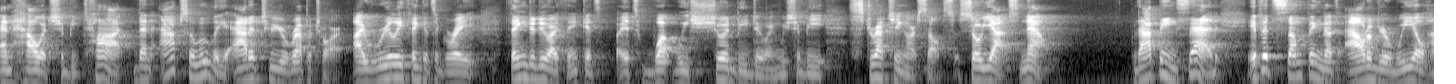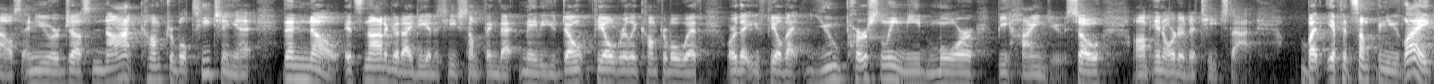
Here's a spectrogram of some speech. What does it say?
and how it should be taught, then absolutely add it to your repertoire. I really think it's a great thing to do. I think it's it's what we should be doing. We should be stretching ourselves. So yes, now that being said, if it's something that's out of your wheelhouse and you are just not comfortable teaching it, then no, it's not a good idea to teach something that maybe you don't feel really comfortable with or that you feel that you personally need more behind you. So, um, in order to teach that. But if it's something you like,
